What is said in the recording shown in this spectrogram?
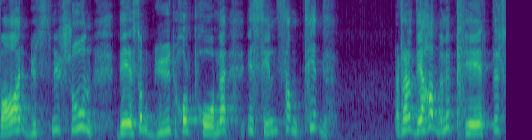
var Guds misjon, det som Gud holdt på med i sin samtid. Det er klart at det hadde med Peters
